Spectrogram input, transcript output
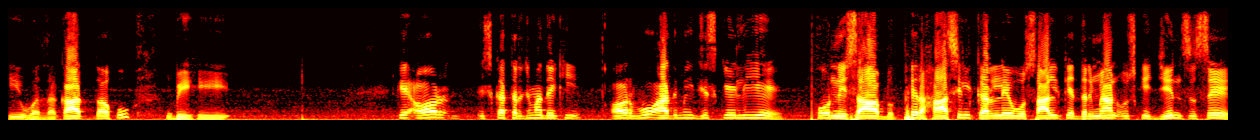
ہی و زکات بھی کہ اور اس کا ترجمہ دیکھیے، اور وہ آدمی جس کے لیے ہو نصاب پھر حاصل کر لے وہ سال کے درمیان اس کی جنس سے،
